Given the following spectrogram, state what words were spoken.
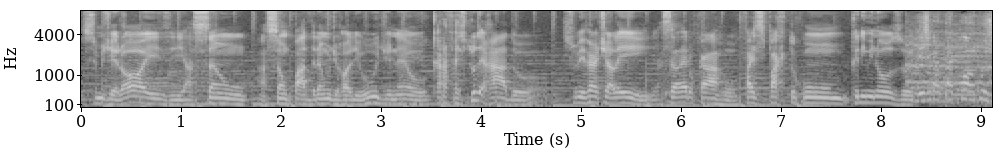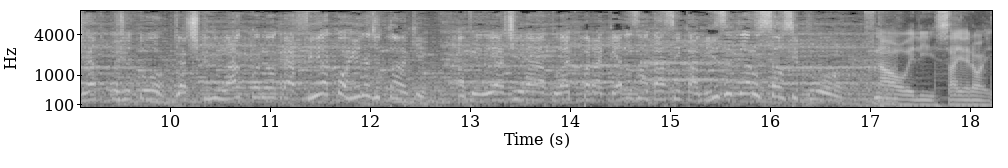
filmes de heróis e ação, ação padrão de Hollywood, né? O cara faz tudo errado, subverte a lei, acelera o carro, faz pacto com um criminoso. Resgatar corpos reto projetor, jet ski no lago, coreografia, corrida de tanque. Aprender a atirar, pular de paraquedas, andar sem camisa e ver o sol se pôr. No final ele sai herói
